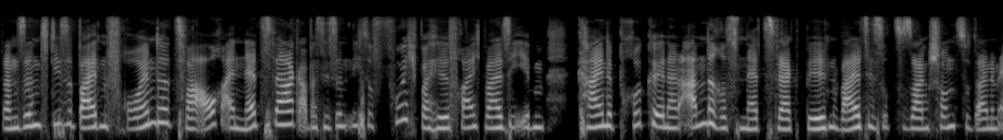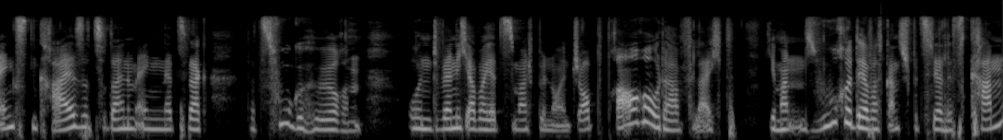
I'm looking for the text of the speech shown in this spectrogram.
dann sind diese beiden Freunde zwar auch ein Netzwerk, aber sie sind nicht so furchtbar hilfreich, weil sie eben keine Brücke in ein anderes Netzwerk bilden, weil sie sozusagen schon zu deinem engsten Kreise, zu deinem engen Netzwerk dazugehören. Und wenn ich aber jetzt zum Beispiel einen neuen Job brauche oder vielleicht jemanden suche, der was ganz Spezielles kann,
